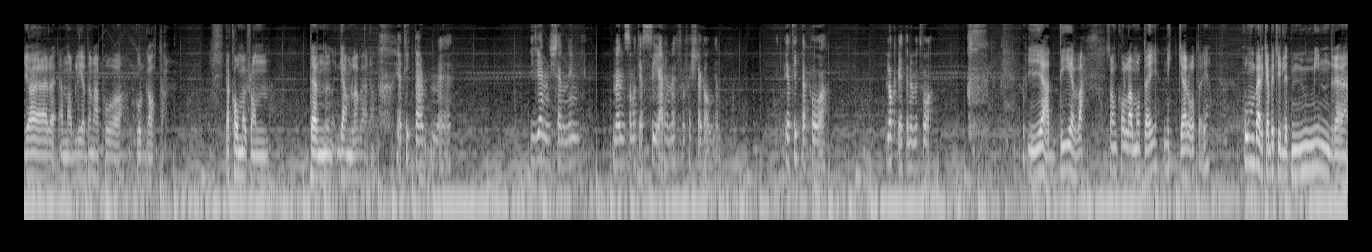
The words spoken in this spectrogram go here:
Jag är en av ledarna på Golgata. Jag kommer från den gamla världen. Jag tittar med igenkänning, men som att jag ser henne för första gången. Jag tittar på lockbete nummer två. Ja, Deva som kollar mot dig, nickar åt dig. Hon verkar betydligt mindre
